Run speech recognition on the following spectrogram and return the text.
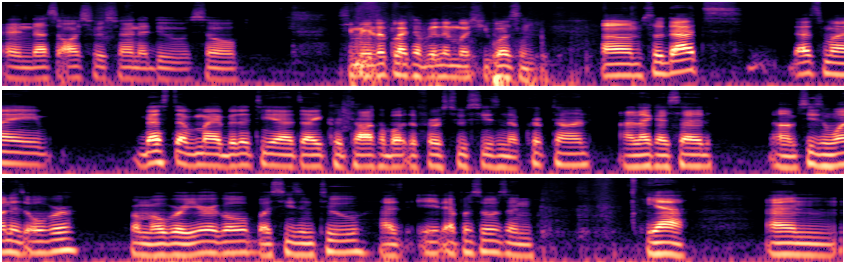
And that's all she was trying to do. So she may look like a villain, but she wasn't. Um, so that's that's my best of my ability as I could talk about the first two seasons of Krypton. And like I said, um, season one is over from over a year ago, but season two has eight episodes, and yeah, and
